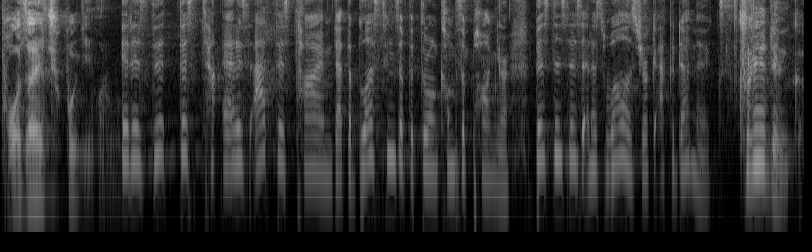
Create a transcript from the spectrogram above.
보좌의 축복이 임하는 거예요. It is, thi- this ti- it is at this time that the blessings of the throne comes upon your businesses and as well as your academics. 그래야 되니까.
